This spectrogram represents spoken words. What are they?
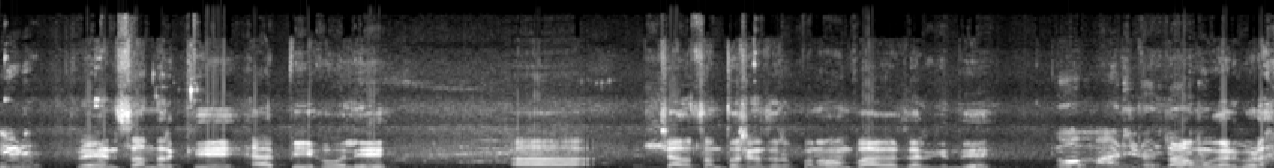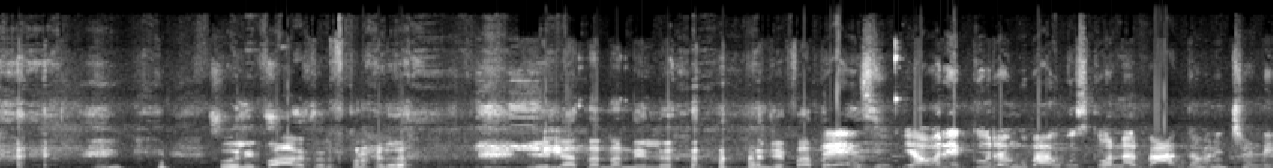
చూడు. ఫ్రెండ్స్ అందరికీ హ్యాపీ హోలీ. ఆ, చాలా సంతోషంగా జరుపుకున్నాం బాగా జరిగింది. రాము గారు కూడా హోలీ బాగా జరుపుకున్నాడు. ఏం చేస్తున్నారు నన్ను వీళ్ళు? అని చెప్పి అర్థం ఫ్రెండ్స్ కాలేదు. ఎవరు ఎక్కువ రంగు బాగా పూసుకున్నారు? బాగా గమనించండి.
